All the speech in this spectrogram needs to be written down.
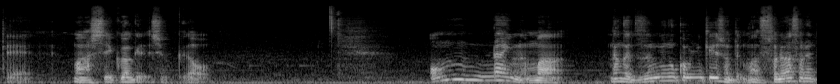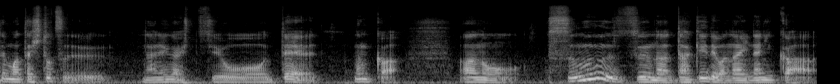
て回していくわけでしょうけどオンラインのまあなんかズームのコミュニケーションってまあそれはそれでまた一つ慣れが必要でなんかあのスムーズなだけではない何か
